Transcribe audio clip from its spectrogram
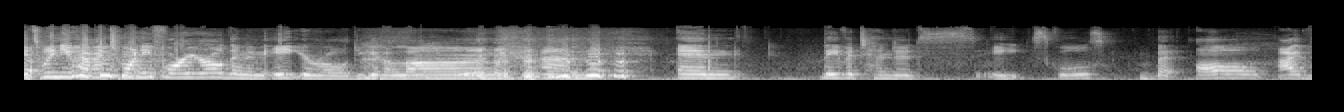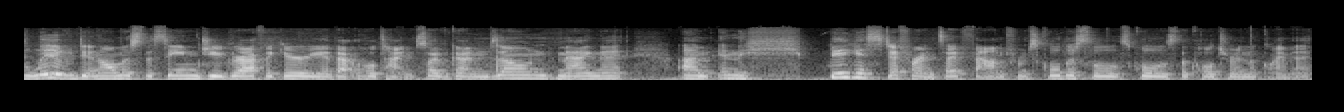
it's when you have a 24 year old and an 8 year old, you get along. Um, and they've attended eight schools, but all I've lived in almost the same geographic area that whole time. So I've gotten zoned, magnet, um, and the biggest difference I've found from school to school, is the culture and the climate.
